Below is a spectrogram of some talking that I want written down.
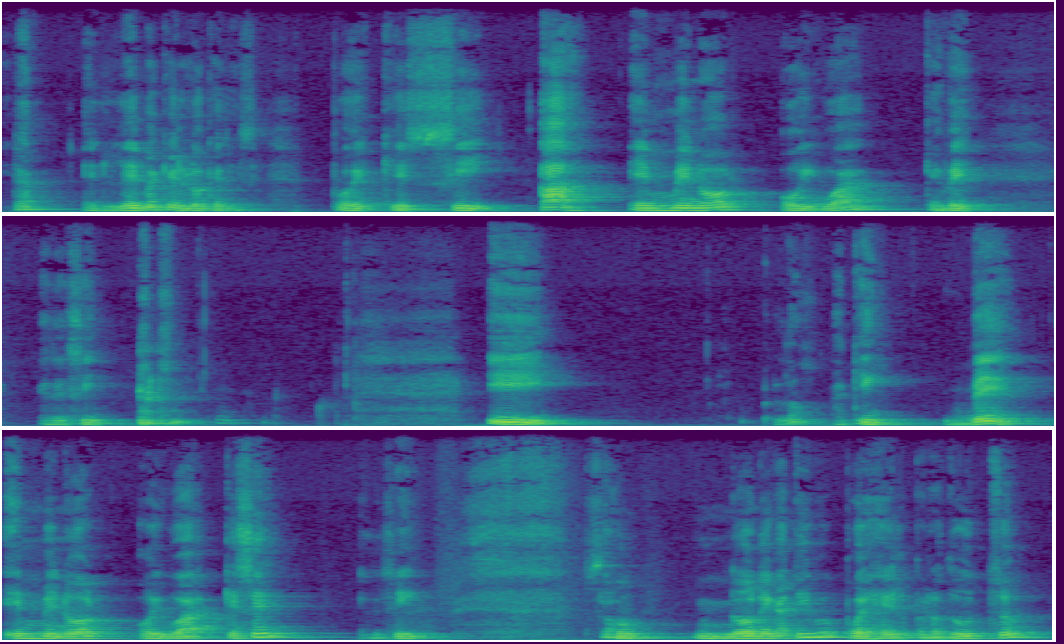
mira, el lema que es lo que dice, pues que si A es menor o igual que B, es decir, y, perdón, aquí B es menor o igual que C, es decir, son no negativos, pues el producto,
